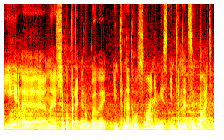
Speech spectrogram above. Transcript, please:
І е, ми ще попередньо робили інтернет-голосування, міс інтернет-симпатій.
